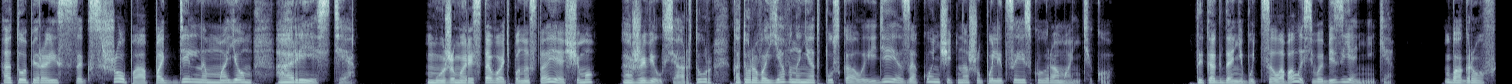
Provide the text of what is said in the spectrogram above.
от опера из секс-шопа о поддельном моем аресте. Можем арестовать по-настоящему», Оживился Артур, которого явно не отпускала идея закончить нашу полицейскую романтику. «Ты когда-нибудь целовалась в обезьяннике?» «Багров,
